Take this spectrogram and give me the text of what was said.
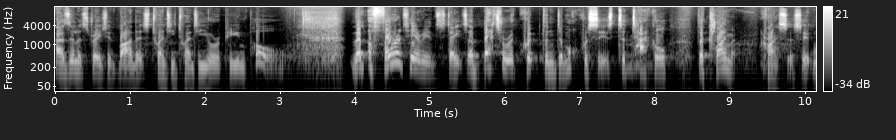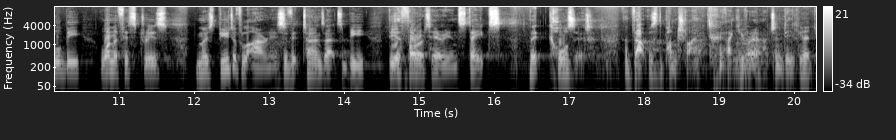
as illustrated by this 2020 European poll, that authoritarian states are better equipped than democracies to hmm. tackle the climate crisis. It will be one of history's most beautiful ironies if it turns out to be the authoritarian states that cause it. And that was the punchline. Thank you very much indeed. Good.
